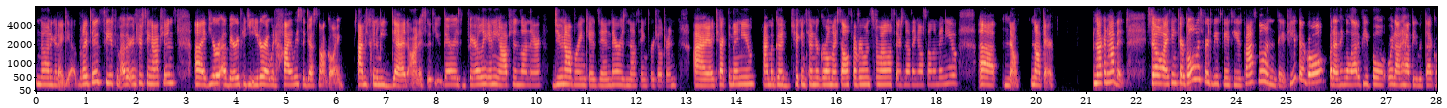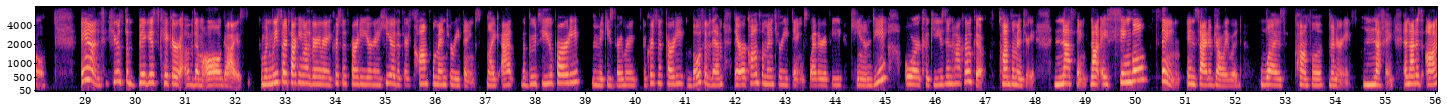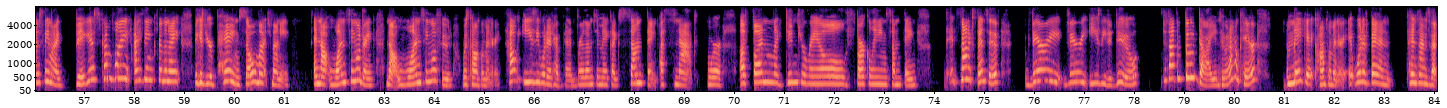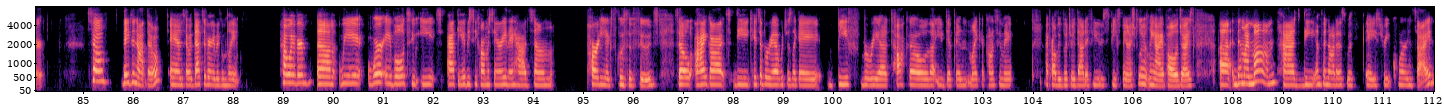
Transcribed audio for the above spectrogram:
Not a good idea. But I did see some other interesting options. Uh, if you're a very picky eater, I would highly suggest not going. I'm just going to be dead honest with you. There is barely any options on there. Do not bring kids in. There is nothing for children. I, I the menu. I'm a good chicken tender girl myself every once in a while if there's nothing else on the menu. Uh, no, not there. Not going to happen. So I think their goal was for it to be as fancy as possible, and they achieved their goal. But I think a lot of people were not happy with that goal. And here's the biggest kicker of them all, guys. When we start talking about the Very Merry Christmas party, you're going to hear that there's complimentary things. Like at the Boo to You party, Mickey's Very Merry Christmas Party, both of them, there are complimentary things, whether it be candy or cookies and hot cocoa. Complimentary. Nothing, not a single thing inside of Jollywood was complimentary. Nothing. And that is honestly my biggest complaint, I think, for the night because you're paying so much money and not one single drink, not one single food was complimentary. How easy would it have been for them to make like something, a snack or a fun like ginger ale, sparkling something? It's not expensive, very, very easy to do. Just add some food dye into it. I don't care. Make it complimentary. It would have been 10 times better. So they did not, though. And so that's a very big complaint. However, um, we were able to eat at the ABC commissary. They had some party exclusive foods. So I got the quesadilla, which is like a beef birria taco that you dip in like a consomme. I probably butchered that. If you speak Spanish fluently, I apologize. Uh, and then my mom had the empanadas with a street corn side.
